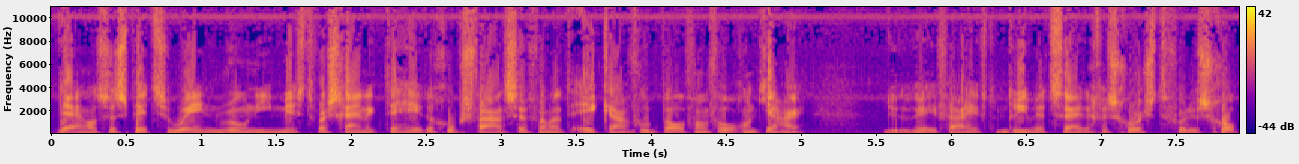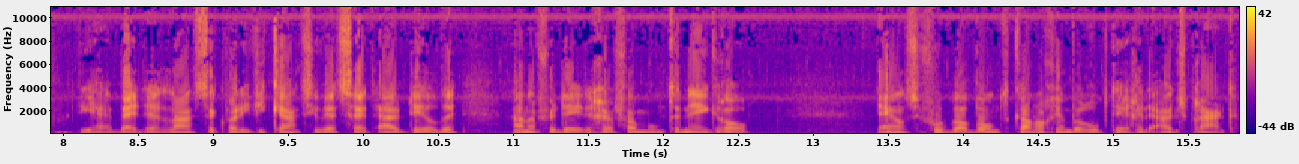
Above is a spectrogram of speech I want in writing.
De Engelse spits Wayne Rooney mist waarschijnlijk de hele groepsfase van het EK voetbal van volgend jaar. De UEFA heeft hem drie wedstrijden geschorst voor de schop die hij bij de laatste kwalificatiewedstrijd uitdeelde aan een verdediger van Montenegro. De Engelse voetbalbond kan nog in beroep tegen de uitspraak.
